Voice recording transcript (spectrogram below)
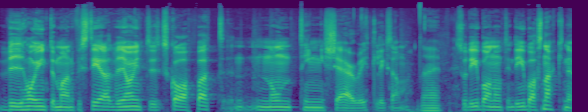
vi har ju inte manifesterat, vi har ju inte skapat någonting share it liksom. Nej. Så det är ju bara någonting, det är bara snack nu.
